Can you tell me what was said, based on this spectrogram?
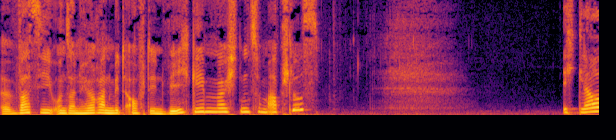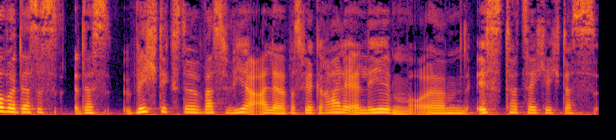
äh, was Sie unseren Hörern mit auf den Weg geben möchten zum Abschluss? Ich glaube, dass es das Wichtigste, was wir alle, was wir gerade erleben, ähm, ist tatsächlich, dass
